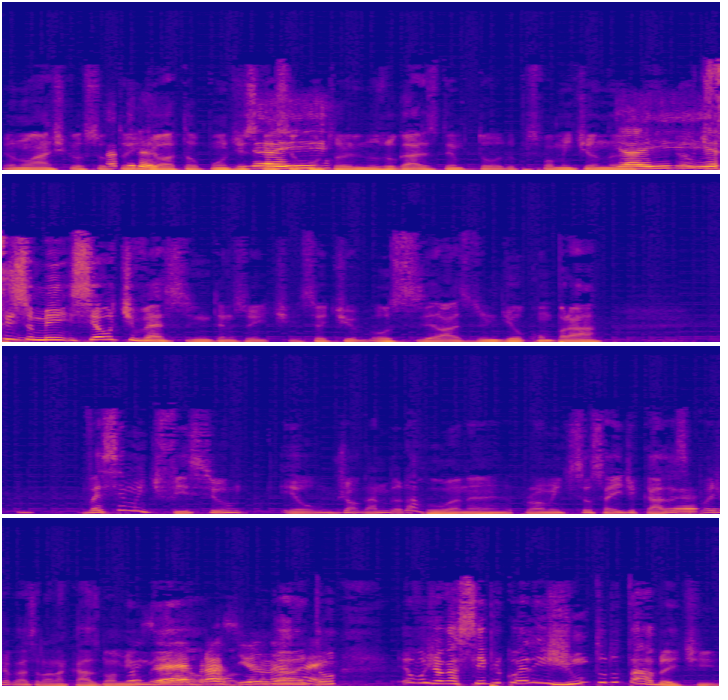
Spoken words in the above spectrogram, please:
Eu não acho que eu sou é tão idiota ao ponto de esquecer aí... o controle nos lugares o tempo todo, principalmente andando. E aí, eu, esse... dificilmente, se eu tivesse Nintendo Switch, se eu tive, ou se, lá, se um dia eu comprar, vai ser muito difícil eu jogar no meio da rua, né? Provavelmente se eu sair de casa, é. você pode jogar, sei lá, na casa do amigo pois meu. É, Brasil, né? Então, eu vou jogar sempre com ele junto do tablet.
